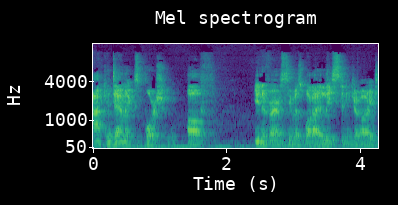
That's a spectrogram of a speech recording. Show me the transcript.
academics portion of university was what I least enjoyed.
